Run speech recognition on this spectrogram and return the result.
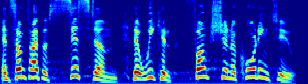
And some type of system that we can function according to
